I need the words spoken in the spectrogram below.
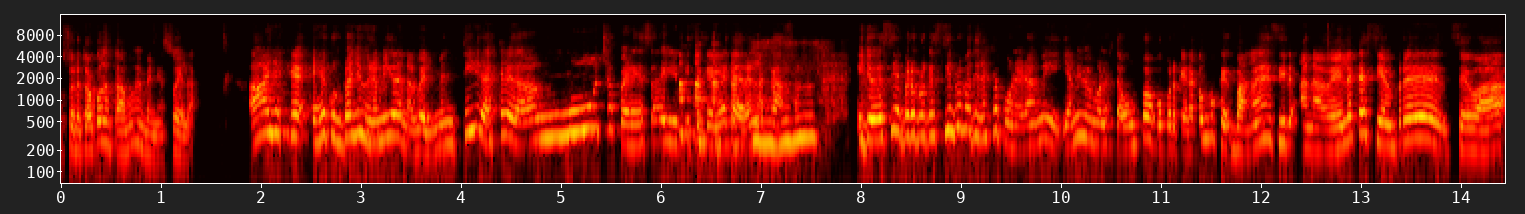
sobre todo cuando estábamos en Venezuela, ay, es que es el cumpleaños de una amiga de Anabel. Mentira, es que le daba mucha pereza ir y se quería quedar en la casa. Y yo decía, pero ¿por qué siempre me tienes que poner a mí? Y a mí me molestaba un poco porque era como que van a decir, Anabel que siempre se va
